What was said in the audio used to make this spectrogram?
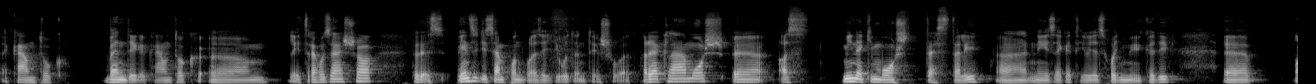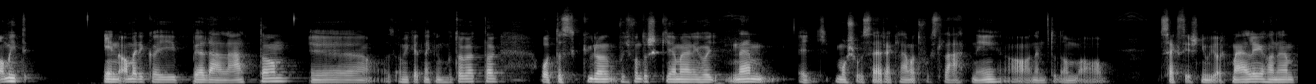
accountok, vendégaccountok um, létrehozása. Tehát ez pénzügyi szempontból ez egy jó döntés volt. A reklámos, az mindenki most teszteli, uh, nézegeti, hogy ez hogy működik. Amit én amerikai példán láttam, az, amiket nekünk mutogattak, ott az külön, vagy fontos kiemelni, hogy nem egy mosószer reklámot fogsz látni, a, nem tudom, a Sex és New York mellé, hanem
